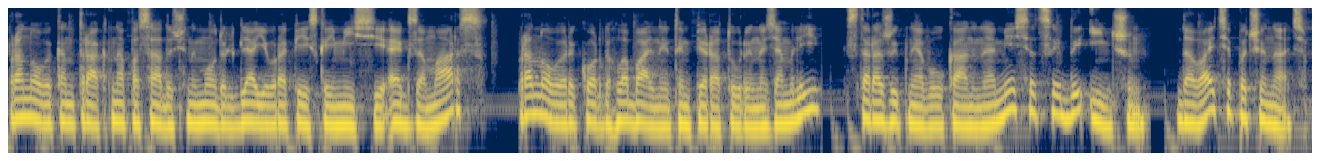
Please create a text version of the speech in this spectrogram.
пра новы кантракт на пасадачны модуль для еўрапейскай місіі Экзамарс, пра новы рэкорд глобальнай тэмпературы на зямлі, старажытныя вулканы на месяцы ды іншым. Давайте пачынаць.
